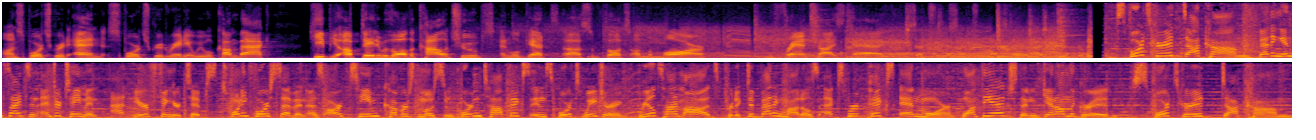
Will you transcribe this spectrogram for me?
on Sports Grid and Sports Grid Radio. We will come back, keep you updated with all the college hoops, and we'll get uh, some thoughts on Lamar, the franchise tag, etc., etc. next up. SportsGrid.com. Betting insights and entertainment at your fingertips 24 7 as our team covers the most important topics in sports wagering real time odds, predictive betting models, expert picks, and more. Want the edge? Then get on the grid. SportsGrid.com.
